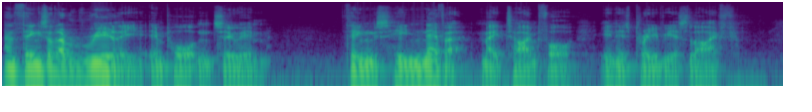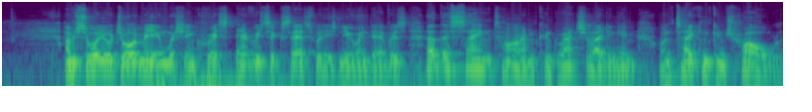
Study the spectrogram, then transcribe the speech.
and things that are really important to him things he never made time for in his previous life. I'm sure you'll join me in wishing Chris every success with his new endeavours, at the same time congratulating him on taking control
